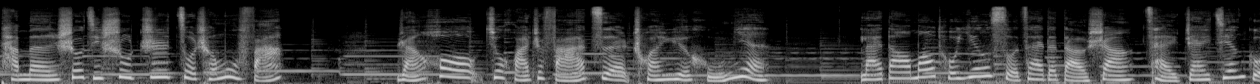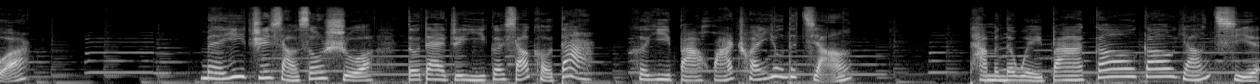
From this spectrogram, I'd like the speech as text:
他们收集树枝做成木筏，然后就划着筏子穿越湖面，来到猫头鹰所在的岛上采摘坚果。每一只小松鼠都带着一个小口袋和一把划船用的桨，它们的尾巴高高扬起，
